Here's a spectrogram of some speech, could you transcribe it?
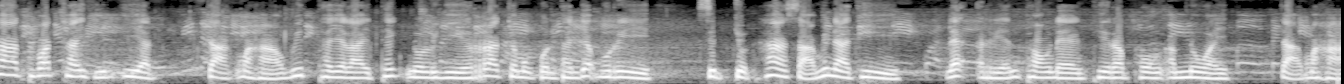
ชาติทวัชชัยหินเอียด จากมหาวิทยาลัยเทคโนโลยี ราชมงคลธัญบุรี 10.53 วินาที และเหรียญทองแดงธีรพงษ์อำนวย จากมหา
